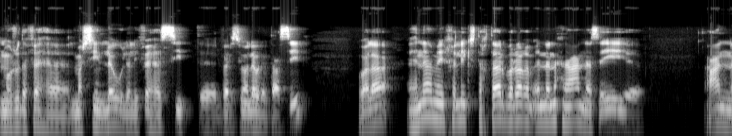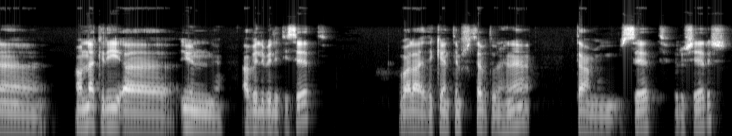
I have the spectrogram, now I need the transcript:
الموجودة فيها ال machine الأولى اللي فيها ال site ال version الأولى بتاع ال site. ولا هنا ما يخليكش تختار بالرغم إن نحن عندنا c'est عندنا on crée un availability set voilà إذا كان تمشي ثبتوا هنا تعمل set في recherche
